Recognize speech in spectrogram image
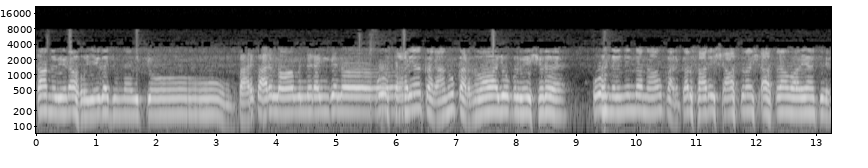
ਤਾਂ ਨਵੇੜਾ ਹੋ ਜਾਏਗਾ ਜੁਨਾ ਵਿੱਚੋਂ। ਘਰ ਘਰ ਨਾਮ ਨਿਰੰਜਨ। ਉਹ ਸਾਰਿਆਂ ਘਰਾਂ ਨੂੰ ਘੜਨ ਵਾਲਾ ਜੋ ਪਰਮੇਸ਼ਰ। ਹੈ ਉਹ ਨਿਰੰਜਨ ਦਾ ਨਾਮ ਘਰ ਘਰ ਸਾਰੇ ਸ਼ਾਸਤਰਾਂ ਸ਼ਾਸਤਰਾਂ ਵਾਲਿਆਂ 'ਚ।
